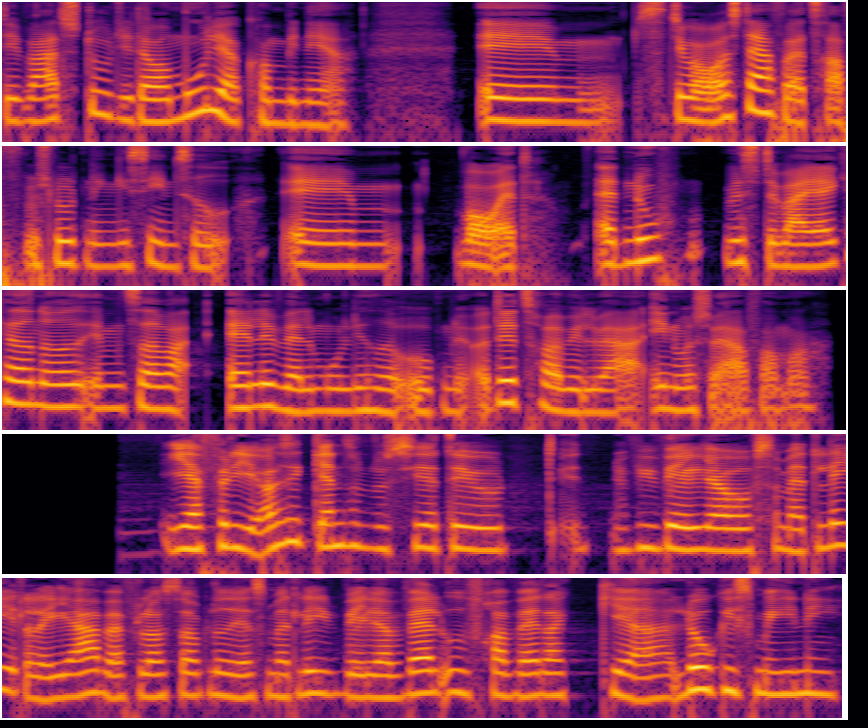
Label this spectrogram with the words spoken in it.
det var et studie, der var muligt at kombinere. Øhm, så det var også derfor, jeg træffede beslutningen i sin tid. Øhm, hvor at, at nu, hvis det var, at jeg ikke havde noget, jamen, så var alle valgmuligheder åbne. Og det tror jeg ville være endnu sværere for mig. Ja, fordi også igen, som du siger, det er jo, vi vælger jo som atlet, eller jeg har i hvert fald også oplevet, at jeg som atlet vælger valg ud fra, hvad der giver logisk mening.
